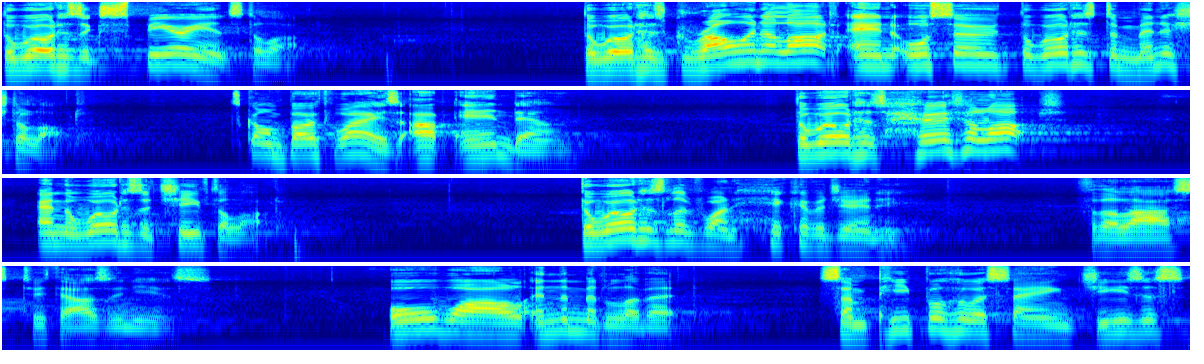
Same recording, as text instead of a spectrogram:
The world has experienced a lot. The world has grown a lot, and also the world has diminished a lot. It's gone both ways, up and down. The world has hurt a lot, and the world has achieved a lot. The world has lived one heck of a journey for the last 2,000 years. All while in the middle of it, some people who are saying Jesus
